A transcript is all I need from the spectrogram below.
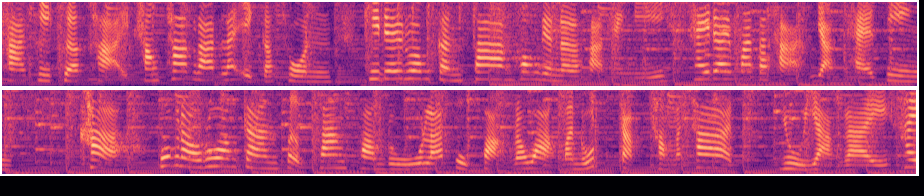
ภาคีเครือข่าย ทั้งภาครัฐและเอกชน ที่ได้ร่วมกันสร้างห้องเรียนดาราศาสตร์แห่งนี้ ให้ได้มาตรฐานอย่างแท้จริง ค่ะ พวกเราร่วมกันเสริมสร้างความรู้และปลูกฝังระหว่างมนุษย์กับธรรมชาติ อยู่อย่างไรให้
